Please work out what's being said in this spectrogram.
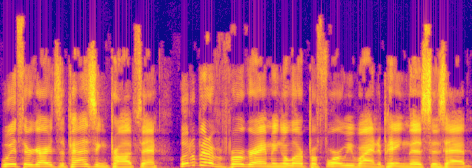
with regards to passing props? And a little bit of a programming alert before we wind up hitting this is that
